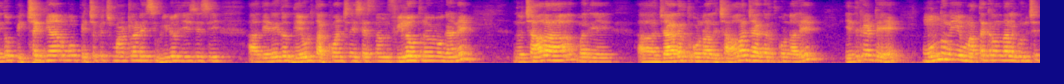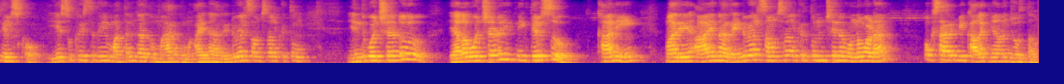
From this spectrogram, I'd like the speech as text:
ఏదో పిచ్చ జ్ఞానము పిచ్చ పిచ్చి మాట్లాడేసి వీడియోలు చేసేసి నేనేదో దేవుడు తక్కువ అంచనా వేసేస్తున్నాను ఫీల్ అవుతున్నావేమో కానీ నువ్వు చాలా మరి జాగ్రత్తగా ఉండాలి చాలా జాగ్రత్తగా ఉండాలి. ఎందుకంటే ముందు నీ మత గ్రంథాల గురించి తెలుసుకో. యేసుక్రీస్తుది మతం కాదు మార్గం ఆయన రెండు వేల సంవత్సరాల క్రితం ఎందుకు వచ్చాడు ఎలా వచ్చాడు ఇది నీకు తెలుసు. కానీ మరి ఆయన రెండు వేల సంవత్సరాల క్రితం నుంచైనా ఉన్నవాడా? ఒకసారి మీ కాలజ్ఞానం చూస్తాం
